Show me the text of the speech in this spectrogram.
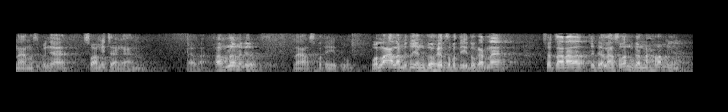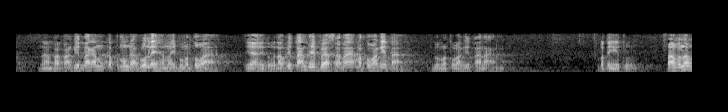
Nah, masih punya suami jangan. Apa? Paham belum itu? Nah, seperti itu. Wallah alam itu yang dohir seperti itu karena secara tidak langsung kan bukan mahramnya. Nah, bapak kita kan ketemu enggak boleh sama ibu mertua. Ya itu. Nah, kita bebas karena mertua kita, ibu mertua kita. Nah. Seperti itu. Paham belum?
